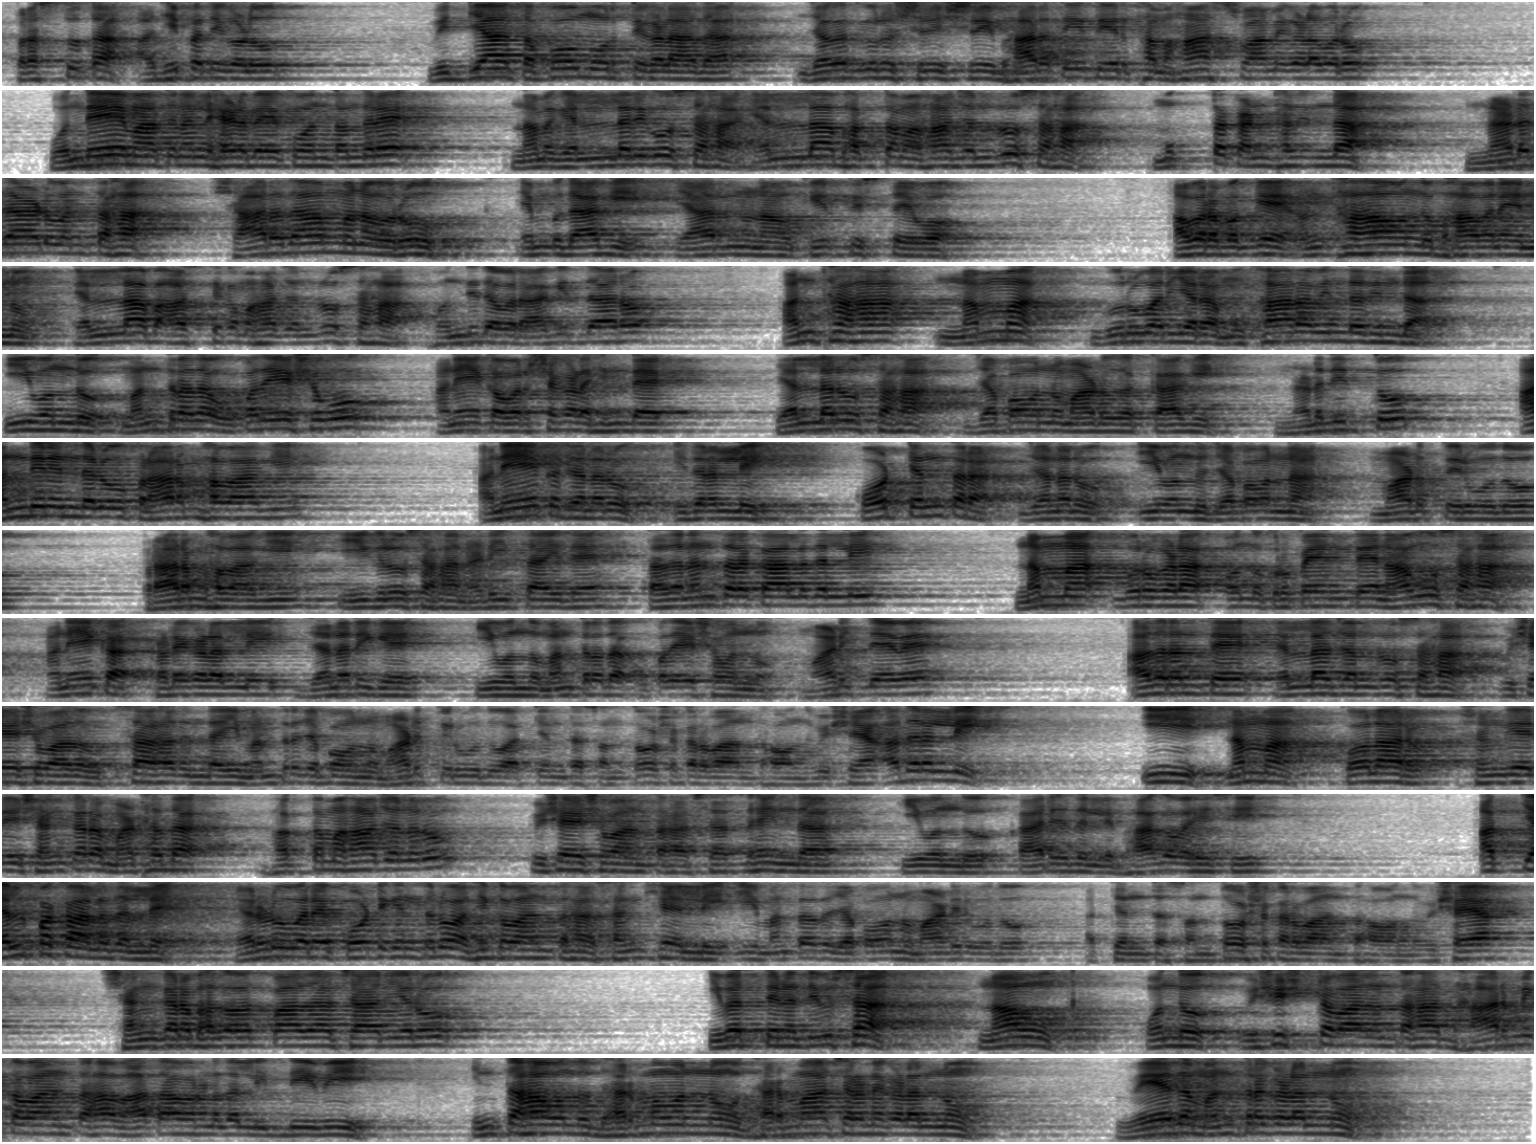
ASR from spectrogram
ಪ್ರಸ್ತುತ ಅಧಿಪತಿಗಳು ವಿದ್ಯಾ ತಪೋಮೂರ್ತಿಗಳಾದ ಜಗದ್ಗುರು ಶ್ರೀ ಶ್ರೀ ಭಾರತೀ ತೀರ್ಥ ಮಹಾಸ್ವಾಮಿಗಳವರು, ಒಂದೇ ಮಾತಿನಲ್ಲಿ ಹೇಳಬೇಕು ಅಂತಂದರೆ ನಮಗೆಲ್ಲರಿಗೂ ಸಹ, ಎಲ್ಲ ಭಕ್ತ ಮಹಾಜನರೂ ಸಹ ಮುಕ್ತ ಕಂಠದಿಂದ ನಡೆದಾಡುವಂತಹ ಶಾರದಾಮ್ಮನವರು ಎಂಬುದಾಗಿ ಯಾರನ್ನು ನಾವು ಕೀರ್ತಿಸ್ತೇವೋ, ಅವರ ಬಗ್ಗೆ ಅಂತಹ ಒಂದು ಭಾವನೆಯನ್ನು ಎಲ್ಲ ಆಸ್ತಿಕ ಮಹಾಜನರೂ ಸಹ ಹೊಂದಿದವರಾಗಿದ್ದಾರೋ, ಅಂತಹ ನಮ್ಮ ಗುರುವರ್ಯರ ಮುಖಾರವಿಂದದಿಂದ ಈ ಒಂದು ಮಂತ್ರದ ಉಪದೇಶವು ಅನೇಕ ವರ್ಷಗಳ ಹಿಂದೆ ಎಲ್ಲರೂ ಸಹ ಜಪವನ್ನು ಮಾಡುವುದಕ್ಕಾಗಿ ನಡೆದಿತ್ತು. ಅಂದಿನಿಂದಲೂ ಪ್ರಾರಂಭವಾಗಿ ಅನೇಕ ಜನರು ಇದರಲ್ಲಿ ಕೋಟ್ಯಂತರ ಜನರು ಈ ಒಂದು ಜಪವನ್ನು ಮಾಡುತ್ತಿರುವುದು ಪ್ರಾರಂಭವಾಗಿ ಈಗಲೂ ಸಹ ನಡೀತಾ ಇದೆ. ತದನಂತರ ಕಾಲದಲ್ಲಿ ನಮ್ಮ ಗುರುಗಳ ಒಂದು ಕೃಪೆಯಂತೆ ನಾವೂ ಸಹ ಅನೇಕ ಕಡೆಗಳಲ್ಲಿ ಜನರಿಗೆ ಈ ಒಂದು ಮಂತ್ರದ ಉಪದೇಶವನ್ನು ಮಾಡಿದ್ದೇವೆ. ಅದರಂತೆ ಎಲ್ಲ ಜನರು ಸಹ ವಿಶೇಷವಾದ ಉತ್ಸಾಹದಿಂದ ಈ ಮಂತ್ರ ಜಪವನ್ನು ಮಾಡುತ್ತಿರುವುದು ಅತ್ಯಂತ ಸಂತೋಷಕರವಾದಂತಹ ಒಂದು ವಿಷಯ. ಅದರಲ್ಲಿ ಈ ನಮ್ಮ ಕೋಲಾರ ಶೃಂಗೇರಿ ಶಂಕರ ಮಠದ ಭಕ್ತ ಮಹಾಜನರು ವಿಶೇಷವಾದಂತಹ ಶ್ರದ್ಧೆಯಿಂದ ಈ ಒಂದು ಕಾರ್ಯದಲ್ಲಿ ಭಾಗವಹಿಸಿ ಅತ್ಯಲ್ಪ ಕಾಲದಲ್ಲೇ ಎರಡೂವರೆ ಕೋಟಿಗಿಂತಲೂ ಅಧಿಕವಾದಂತಹ ಸಂಖ್ಯೆಯಲ್ಲಿ ಈ ಮಂತ್ರದ ಜಪವನ್ನು ಮಾಡಿರುವುದು ಅತ್ಯಂತ ಸಂತೋಷಕರವಾದಂತಹ ಒಂದು ವಿಷಯ. ಶಂಕರ ಭಗವತ್ಪಾದಾಚಾರ್ಯರು ಇವತ್ತಿನ ದಿವಸ ನಾವು ಒಂದು ವಿಶಿಷ್ಟವಾದಂತಹ ಧಾರ್ಮಿಕವಾದಂತಹ ವಾತಾವರಣದಲ್ಲಿದ್ದೀವಿ. ಇಂತಹ ಒಂದು ಧರ್ಮವನ್ನು, ಧರ್ಮಾಚರಣೆಗಳನ್ನು, ವೇದ ಮಂತ್ರಗಳನ್ನು,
